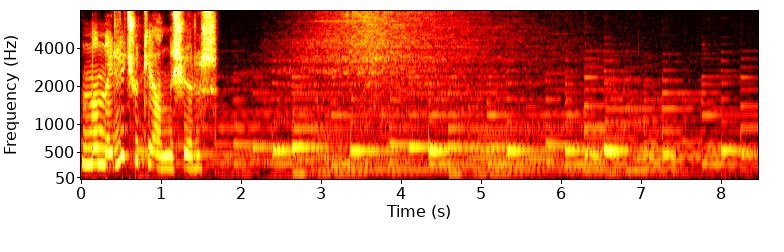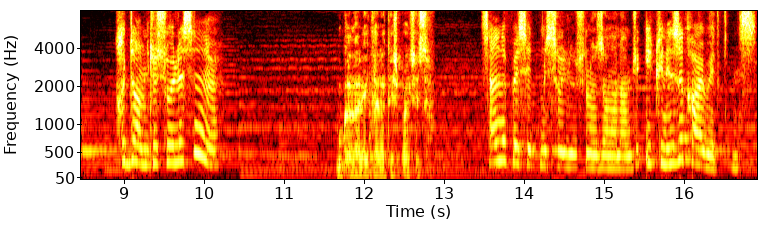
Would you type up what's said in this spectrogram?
Nana ile çok iyi anlaşıyoruz. Hadi amca söylesene. Bu kadar yeter ateş parçası. Sen de pes etmiş söylüyorsun o zaman amca. İkiniz de kaybettiniz.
